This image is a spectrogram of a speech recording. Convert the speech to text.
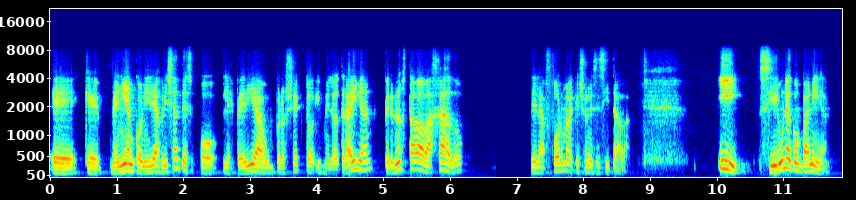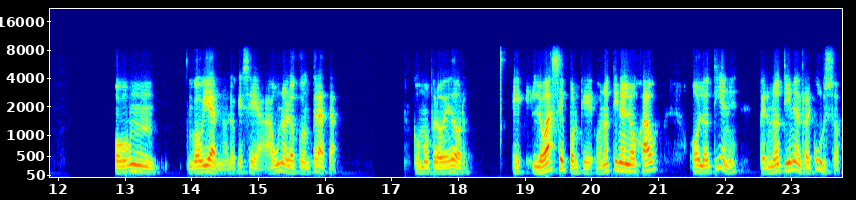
eh, que venían con ideas brillantes o les pedía un proyecto y me lo traían, pero no estaba bajado de la forma que yo necesitaba. Y si una compañía o un gobierno, lo que sea, a uno lo contrata como proveedor, eh, lo hace porque o no tiene el know-how o lo tiene, pero no tiene el recurso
